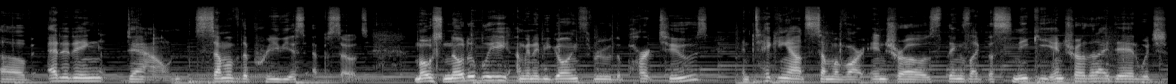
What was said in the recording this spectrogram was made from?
of editing down some of the previous episodes. Most notably, I'm going to be going through the part twos and taking out some of our intros, things like the sneaky intro that I did, which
